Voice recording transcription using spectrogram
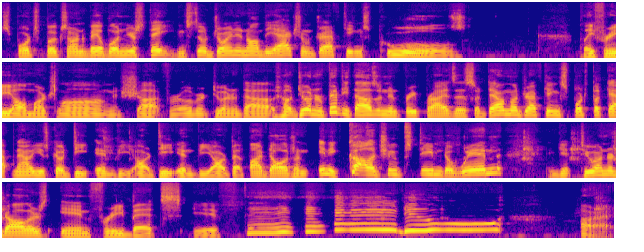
Sportsbooks aren't available in your state. You can still join in on the action with DraftKings pools. Play free all March long and shot for over 200,000 250,000 in free prizes. So download DraftKings Sportsbook app now. Use code DNVR. DNVR. Bet $5 on any college hoops team to win and get $200 in free bets if they do. All right.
